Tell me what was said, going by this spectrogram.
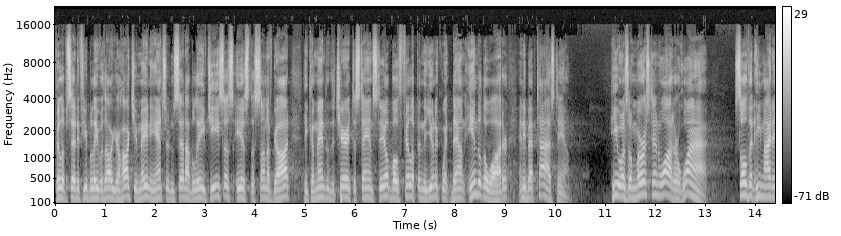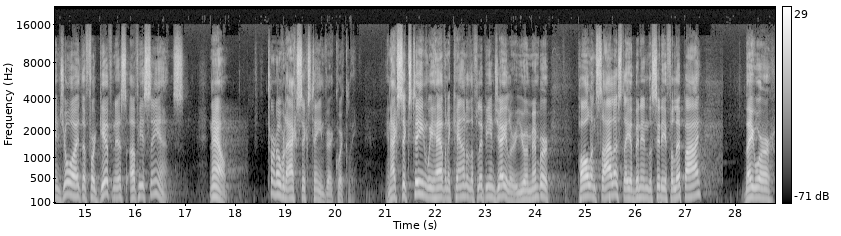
Philip said, If you believe with all your heart, you may. And he answered and said, I believe Jesus is the Son of God. He commanded the chariot to stand still. Both Philip and the eunuch went down into the water, and he baptized him. He was immersed in water. Why? So that he might enjoy the forgiveness of his sins. Now, turn over to Acts 16 very quickly. In Acts 16, we have an account of the Philippian jailer. You remember Paul and Silas, they have been in the city of Philippi. They were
